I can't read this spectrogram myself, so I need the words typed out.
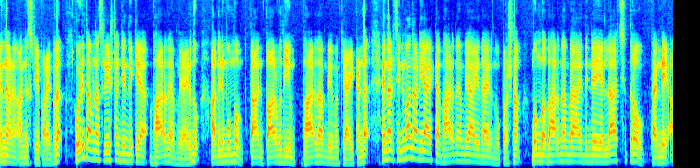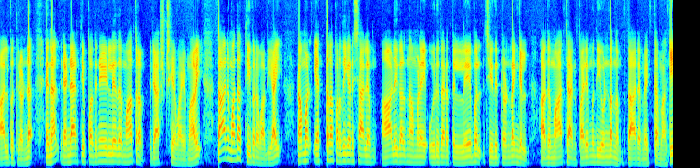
എന്നാണ് അനുശ്രീ പറയുന്നത്. ഒരു തവണ ശ്രീകൃഷ്ണൻ ചിന്തിക്ക് ഭാരതാംബയായിരുന്നു. അതിനു മുമ്പും താൻ പാർവതിയും ഭാരതാംബയും ഒക്കെ ആയിട്ടുണ്ട്. എന്നാൽ സിനിമാ നടിയായിട്ട് ഭാരതാംബയായതായിരുന്നു പ്രശ്നം. മുമ്പ് ഭാരതാംബ ആയതിന്റെ എല്ലാ ചിത്രവും തന്റെ ആൽബത്തിലുണ്ട്. എന്നാൽ രണ്ടായിരത്തി പതിനേഴിലേത് മാത്രം രാഷ്ട്രീയമായി മാറി. താൻ മത തീവ്രവാദിയായി നമ്മൾ എത്ര പ്രതികരിച്ചാലും ആളുകൾ നമ്മളെ ഒരു തരത്തിൽ ലേബൽ ചെയ്തിട്ടുണ്ടെങ്കിൽ അത് മാറ്റാൻ പരിമിതിയുണ്ടെന്നും താരം വ്യക്തമാക്കി.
